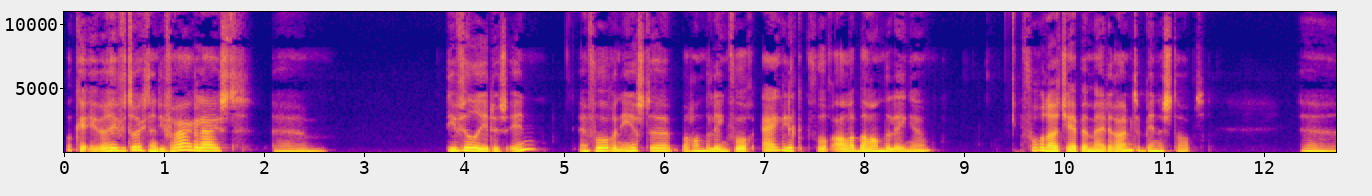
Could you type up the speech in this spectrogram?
Oké, weer even terug naar die vragenlijst. Um, die vul je dus in. En voor een eerste behandeling, voor eigenlijk voor alle behandelingen, voordat jij bij mij de ruimte binnenstapt, uh,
